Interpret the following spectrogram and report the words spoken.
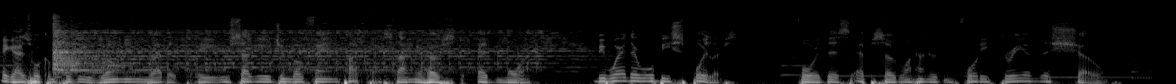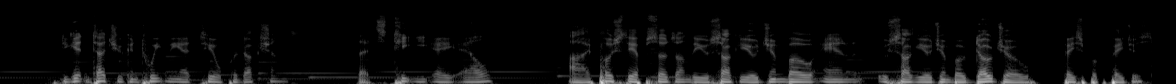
Hey guys, welcome to the Ronin Rabbit, a Usagi Yojimbo fan podcast. I'm your host, Ed Moore. Beware there will be spoilers for this episode 143 of the show. To get in touch, you can tweet me at Teal Productions. That's T E A L. I post the episodes on the Usagi Yojimbo and Usagi Yojimbo Dojo Facebook pages.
